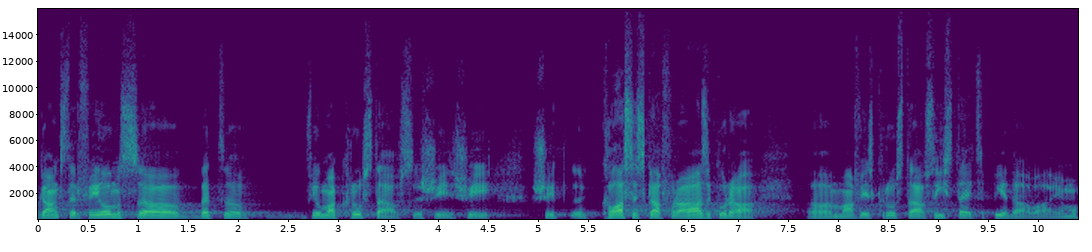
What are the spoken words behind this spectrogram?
gangsteru filmas, bet filmā Krustāvs ir šī, šī, šī klasiskā frāze, kurā mafijas krustāvs izteica piedāvājumu,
